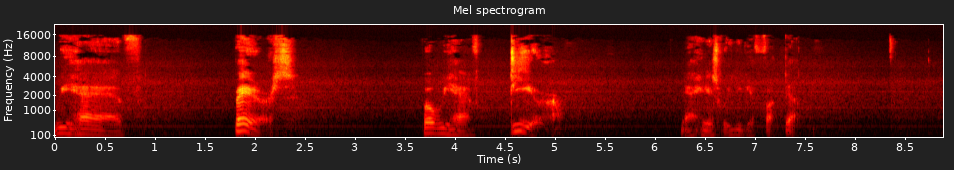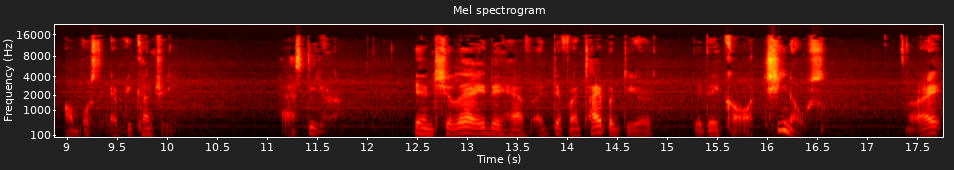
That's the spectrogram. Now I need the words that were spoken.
we have bears, but we have deer. Now here's where you get fucked up almost every country has deer. In Chile, they have a different type of deer that they call chinos. Right.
